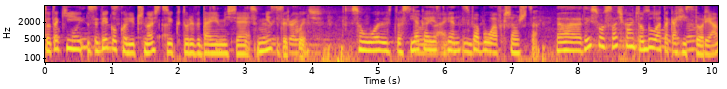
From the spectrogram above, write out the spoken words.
To taki zbieg okoliczności, który wydaje mi się niezwykły. Jaka jest więc fabuła w książce? To była taka historia,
